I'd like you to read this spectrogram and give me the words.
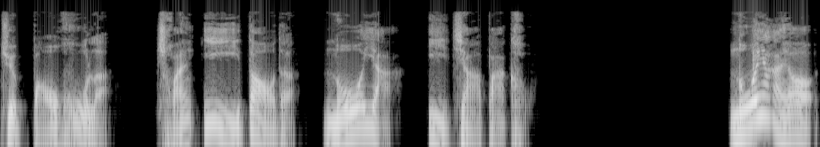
却保护了传义道的挪亚一家八口。挪亚要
